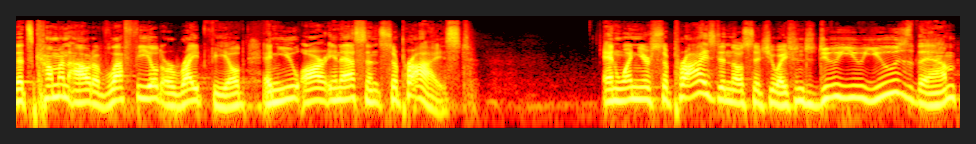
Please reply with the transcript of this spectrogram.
that's coming out of left field or right field, and you are, in essence, surprised. And when you're surprised in those situations, do you use them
